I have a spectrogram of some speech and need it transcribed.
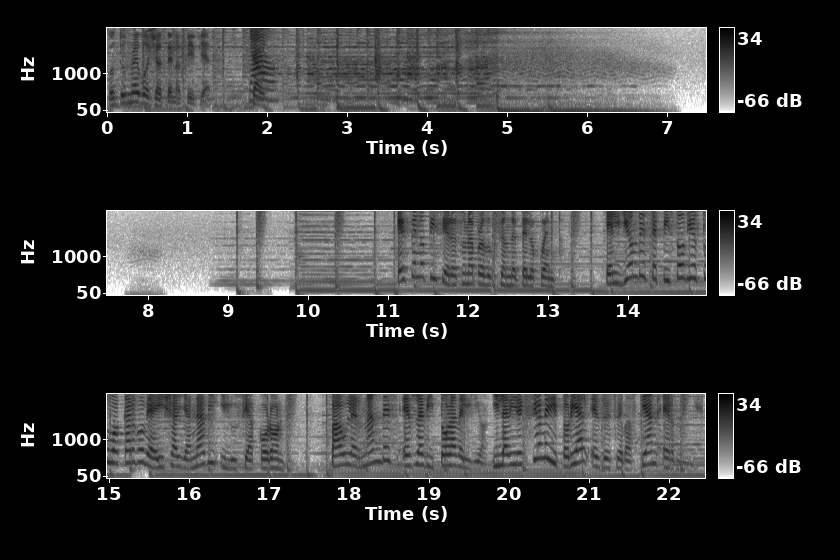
con tu nuevo shot de noticias. Chao. Este noticiero es una producción de Te lo Cuento. El guion de este episodio estuvo a cargo de Aisha Yanavi y Lucia Corona. Paula Hernández es la editora del guion y la dirección editorial es de Sebastián Erdmeyer.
